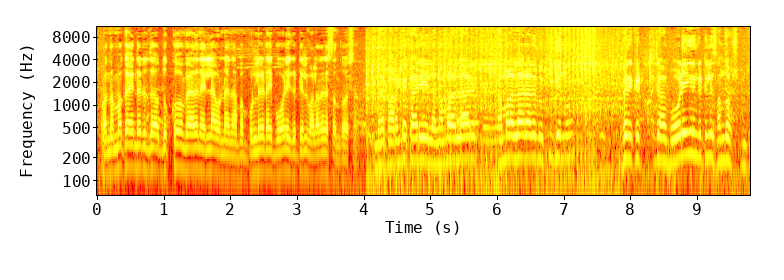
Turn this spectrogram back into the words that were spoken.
അപ്പം നമുക്ക് അതിന്റെ ഒരു ദുഃഖവും വേദന എല്ലാം ഉണ്ടായിരുന്നു. അപ്പം പുള്ളിയുടെ ഈ ബോഡി കിട്ടിയതിൽ വളരെ സന്തോഷം. ഞാൻ പറഞ്ഞിട്ട് കാര്യമില്ല. നമ്മളെല്ലാവരും നമ്മളെല്ലാവരും അത് ദുഃഖിക്കുന്നു. ഇവന് കിട്ടി ബോഡിയെങ്കിലും കിട്ടിയതിൽ സന്തോഷമുണ്ട്.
